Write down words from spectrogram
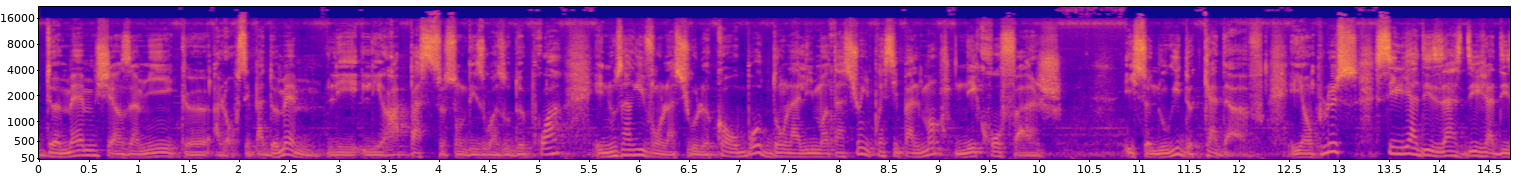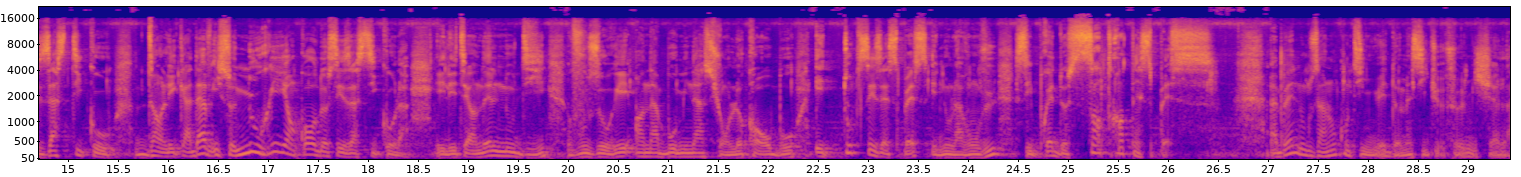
de même, chers amis, que, alors c'est pas de même, les, les rapaces ce sont des oiseaux de proie, et nous arrivons là sur le corbeau dont l'alimentation est principalement nécrophage. Il se nourrit de cadavres. Et en plus, s'il y a des as- déjà des asticots dans les cadavres, il se nourrit encore de ces asticots-là. Et l'Éternel nous dit, vous aurez en abomination le corbeau et toutes ces espèces, et nous l'avons vu, c'est près de 130 espèces. Eh ben, nous allons continuer demain, si Dieu veut, Michel,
